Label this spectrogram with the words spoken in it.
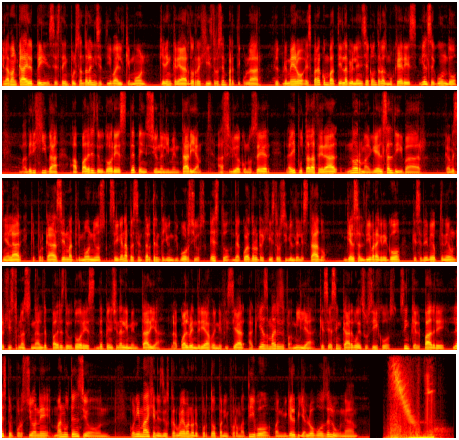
En la bancada del PRI se está impulsando la iniciativa El Quemón. Quieren crear dos registros en particular. El primero es para combatir la violencia contra las mujeres y el segundo va dirigida a padres deudores de pensión alimentaria. Así lo dio a conocer la diputada federal Norma Guel Saldívar. Cabe señalar que por cada 100 matrimonios se llegan a presentar 31 divorcios, esto de acuerdo al registro civil del Estado. Guel Saldívar agregó que se debe obtener un registro nacional de padres deudores de pensión alimentaria, la cual vendría a beneficiar a aquellas madres de familia que se hacen cargo de sus hijos sin que el padre les proporcione manutención. Con imágenes de Oscar Lueva nos reportó para informativo Juan Miguel Villalobos de Luna.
